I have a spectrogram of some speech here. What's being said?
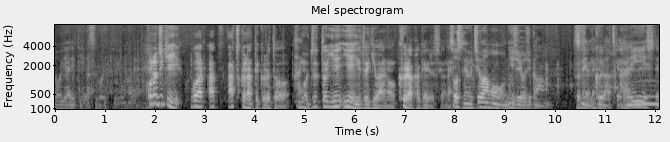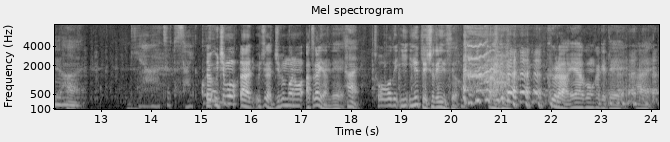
ロイヤリティがすごいっていうので。この時期こうあ暑くなってくると、はい。もうずっと家家にいる時はあのクーラーかけるですよね。そうですね。うちはもう24時間常にクーラーつけたりして、うん。はい。ーいやーちょっと最高だからうちもあうちが自分もあの暑がりなんではい。ちょうどい犬と一緒でいいんですよ。クーラーエアコンかけては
